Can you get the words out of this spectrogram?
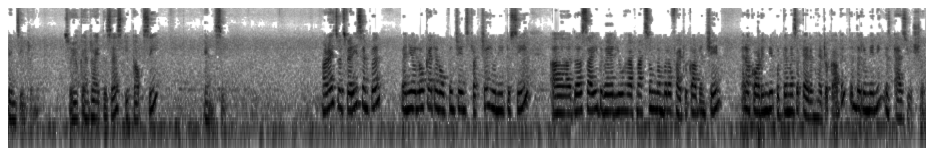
benzene ring. So you can write this as ethoxy NC. Alright, so it's very simple. When you look at an open chain structure, you need to see uh, the side where you have maximum number of hydrocarbon chain and accordingly put them as a parent hydrocarbon. Then the remaining is as usual.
